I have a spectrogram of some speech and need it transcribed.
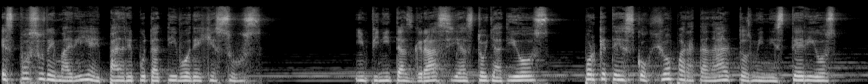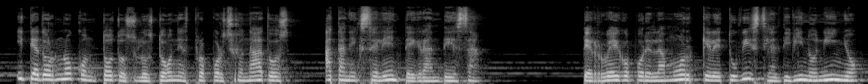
esposo de María y Padre putativo de Jesús, infinitas gracias doy a Dios porque te escogió para tan altos ministerios y te adornó con todos los dones proporcionados a tan excelente grandeza. Te ruego por el amor que le tuviste al divino niño,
